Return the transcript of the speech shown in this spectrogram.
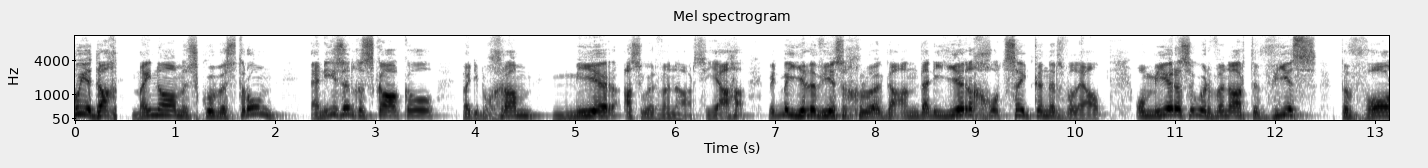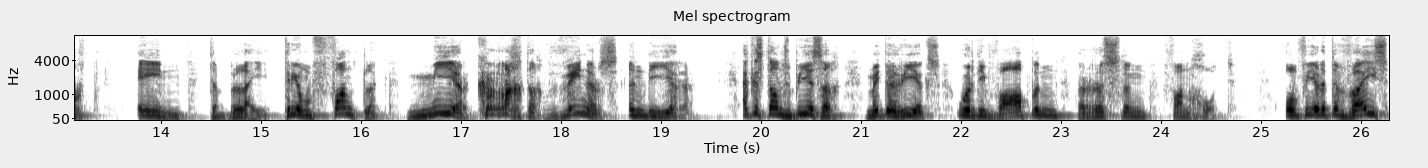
Goeiedag. My naam is Kobus Tron en hier is ingeskakel by die program Meer as oorwinnaars. Ja, met my hele wese glo ek daaraan dat die Here God sy kinders wil help om meer as 'n oorwinnaar te wees, te word en te bly. Triomfantlik, meer kragtig wenners in die Here. Ek is tans besig met 'n reeks oor die wapenrusting van God om vir julle te wys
